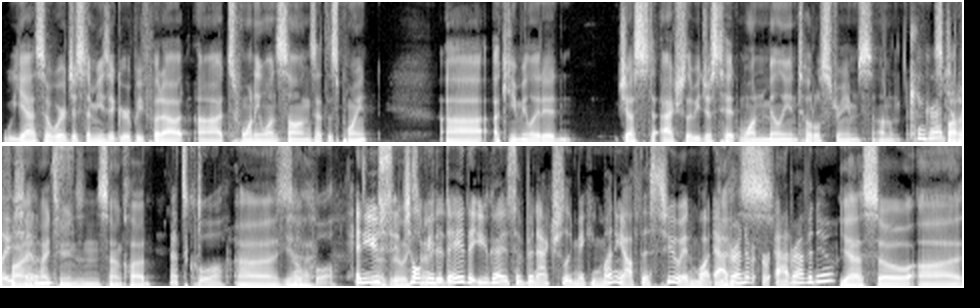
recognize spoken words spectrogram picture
yeah. So we're just a music group. We've put out uh, 21 songs at this point. Uh, accumulated just actually we just hit 1 million total streams on Congratulations. Spotify and iTunes and SoundCloud. That's cool. Uh, So yeah. cool. And you s- really told me today that you guys have been actually making money off this too. In what ad, Yes. revenue? ad revenue? Yeah, so uh,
